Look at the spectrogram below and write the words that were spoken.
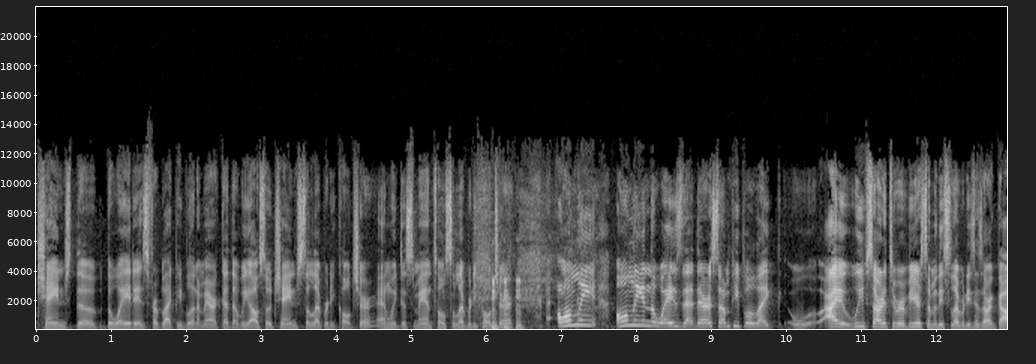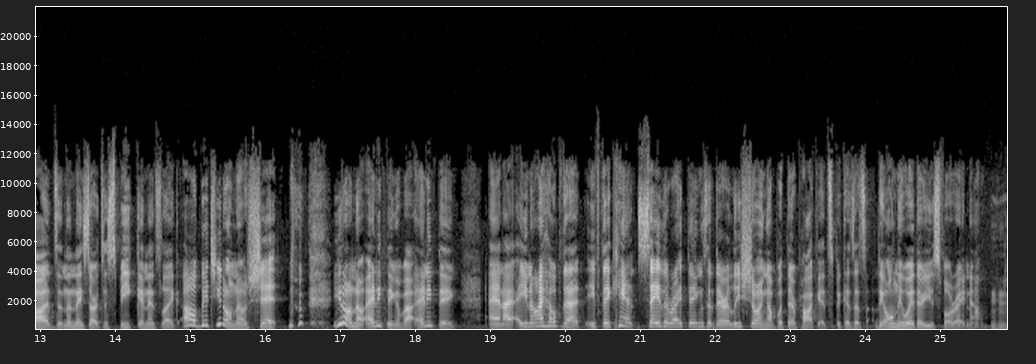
change the the way it is for Black people in America, that we also change celebrity culture and we dismantle celebrity culture. only only in the ways that there are some people like I we've started to revere some of these celebrities as our gods, and then they start to speak, and it's like, oh, bitch, you don't know shit. you don't know anything about anything. And I, you know, I hope that if they can't say the right things, that they're at least showing up with their pockets because that's the only way they're useful right now. Mm-hmm.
